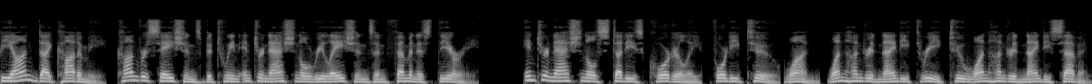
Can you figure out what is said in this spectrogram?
Beyond Dichotomy, Conversations Between International Relations and Feminist Theory. International Studies Quarterly, 42 1, 193–197.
